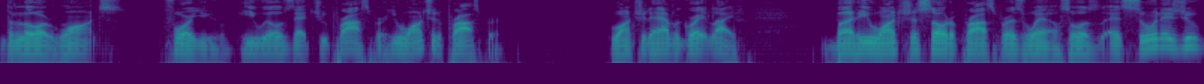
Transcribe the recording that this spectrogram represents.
the Lord wants for you. He wills that you prosper. He wants you to prosper, wants you to have a great life, but He wants your soul to prosper as well. So as, as soon as you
